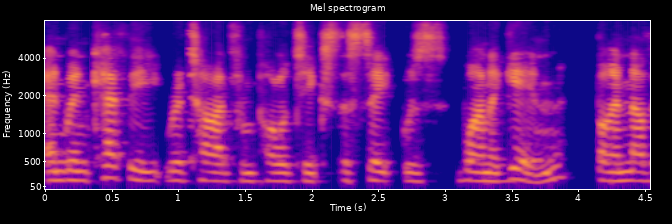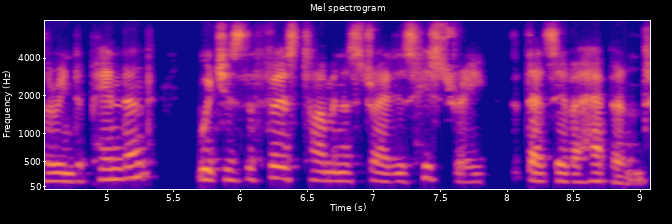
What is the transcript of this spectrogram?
And when Cathy retired from politics, the seat was won again by another independent, which is the first time in Australia's history that that's ever happened.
